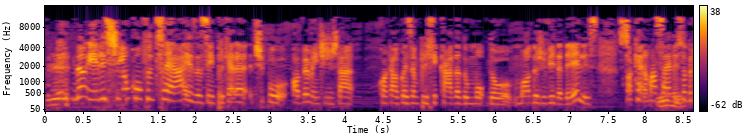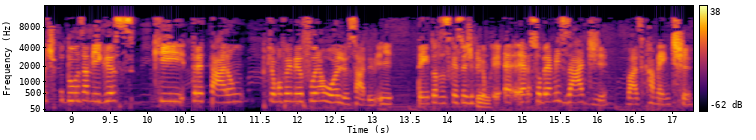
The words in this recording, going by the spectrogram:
Não, e eles tinham conflitos reais, assim, porque era, tipo, obviamente a gente tá com aquela coisa amplificada do, do modo de vida deles, só que era uma série Uhum. sobre, tipo, duas amigas que tretaram, porque uma foi meio fura-olho, sabe? E tem todas as questões de briga. Sim. é- Era sobre amizade, basicamente.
